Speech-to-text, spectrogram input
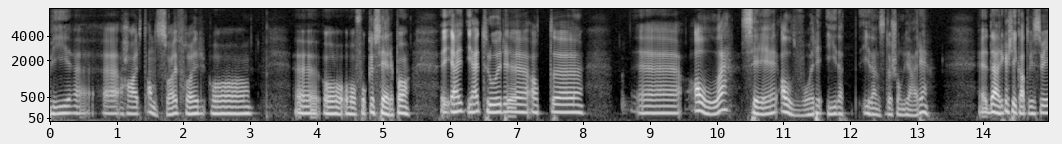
vi har et ansvar for å, å, å fokusere på. Jeg, jeg tror at alle ser alvoret i, i den situasjonen vi er i. Det er ikke slik at hvis vi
